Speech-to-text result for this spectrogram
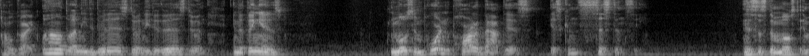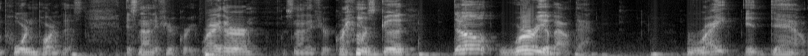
I would go like, well, do I need to do this? Do I need to do this? Do it? And the thing is, the most important part about this is consistency. This is the most important part of this. It's not if you're a great writer. It's not if your grammar's good. Don't worry about that. Write it down.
